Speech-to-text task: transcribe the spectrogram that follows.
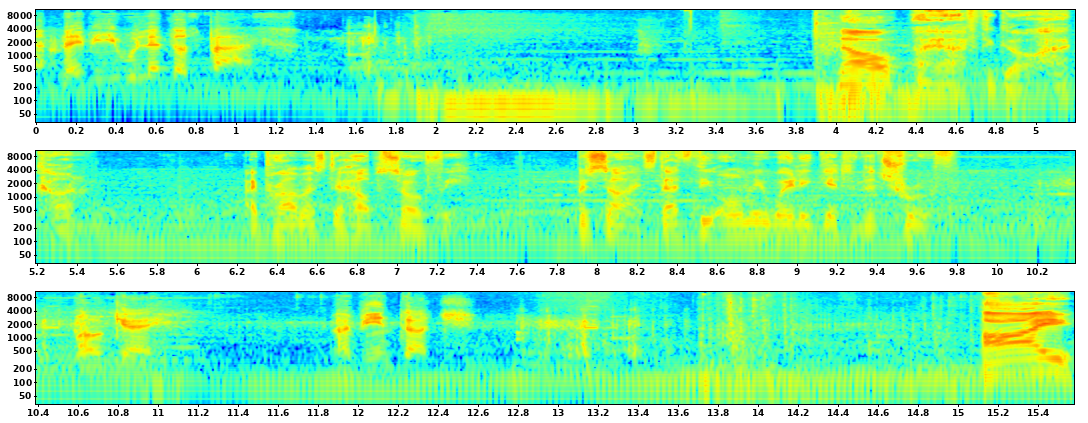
and maybe he will let us pass. No. I have to go, Hakon. I promised to help Sophie. Besides, that's the only way to get to the truth. Okay. I'll be in touch. I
